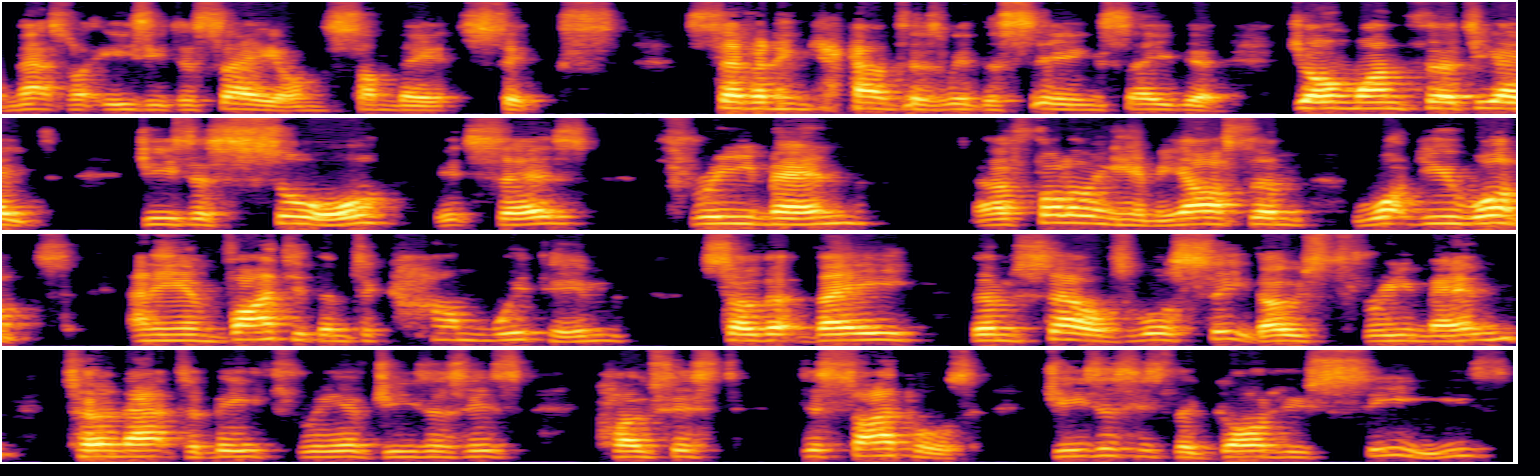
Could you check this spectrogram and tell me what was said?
And that's not easy to say on Sunday at six. Seven encounters with the seeing Savior. John 1 38. Jesus saw, it says, three men uh, following him. He asked them, What do you want? And he invited them to come with him so that they themselves will see. Those three men turned out to be three of Jesus's closest disciples. Jesus is the God who sees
